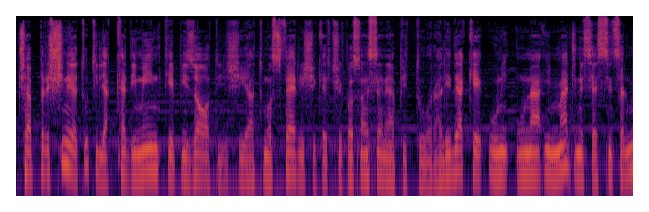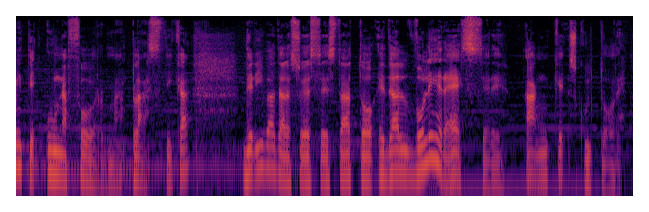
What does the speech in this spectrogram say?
Cioè a prescindere da tutti gli accadimenti episodici, atmosferici che ci possono essere nella pittura, l'idea che un, una immagine sia essenzialmente una forma plastica deriva dal suo essere stato e dal voler essere anche scultore.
